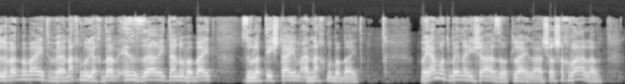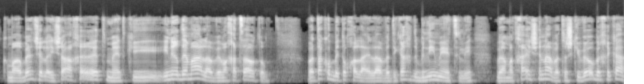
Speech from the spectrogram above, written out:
לבד בבית, ואנחנו יחדיו, אין זר איתנו בבית, זולתי שתיים, אנחנו בבית. וימות בן האישה הזאת לילה אשר שכבה עליו. כלומר, הבן של האישה האחרת מת כי היא נרדמה עליו ומחצה אותו. ותקום בתוך הלילה, ותיקח את בני מאצלי, ועמתך ישנה, ותשכיבהו בחיקה,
